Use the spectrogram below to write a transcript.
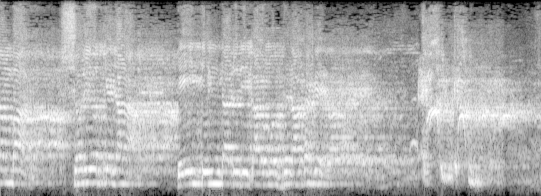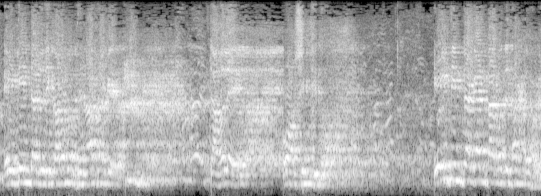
নাম্বার শরীয়তকে জানা। এই তিনটা যদি কারোর মধ্যে না থাকে এই তিনটা যদি কারোর মধ্যে না থাকে, তাহলে ও অশিক্ষিত। এই তিনটা জ্ঞান তার মধ্যে থাকতে হবে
